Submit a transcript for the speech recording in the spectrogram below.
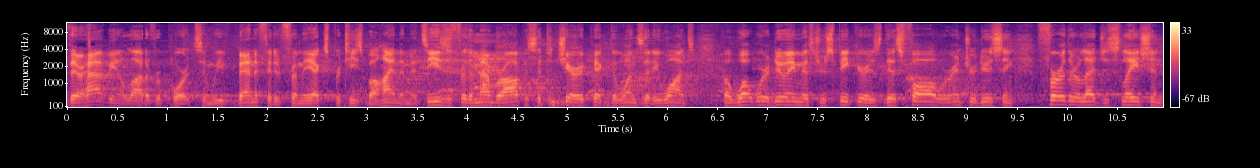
there have been a lot of reports, and we've benefited from the expertise behind them. It's easy for the member opposite to cherry-pick the ones that he wants. But what we're doing, Mr. Speaker, is this fall we're introducing further legislation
